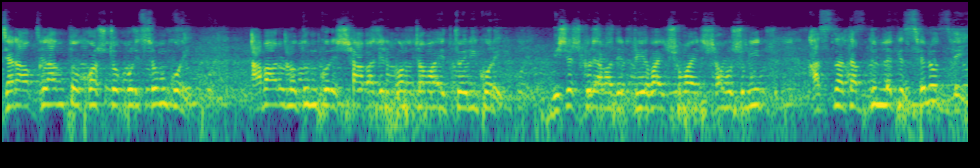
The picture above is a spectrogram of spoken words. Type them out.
যারা অক্লান্ত কষ্ট, পরিশ্রম করে আবারও নতুন করে শাহবাগের গণজমায়েত তৈরি করে। বিশেষ করে আমাদের প্রিয় ভাই সময়ের সামসবীর আসনাত আবদুল্লাহকে সেলুট দেই,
